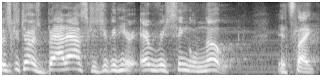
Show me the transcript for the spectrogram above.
This guitar is badass because you can hear every single note. It's like,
